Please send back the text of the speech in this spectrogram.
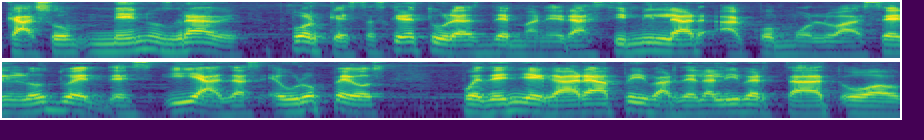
caso menos grave, porque estas criaturas, de manera similar a como lo hacen los duendes y hadas europeos, pueden llegar a privar de la libertad o a,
